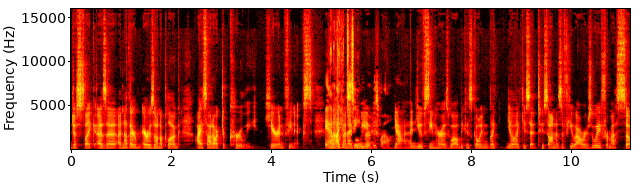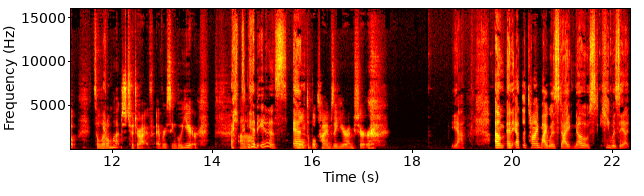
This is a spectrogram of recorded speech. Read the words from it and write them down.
just like as a another Arizona plug, I saw Dr. Curley here in Phoenix, and um, I have and seen I believe, her as well. Yeah, and you've seen her as well because going like you know, like you said, Tucson is a few hours away from us, so it's a little yeah. much to drive every single year. Um, it is and multiple times a year, I'm sure. Yeah, um, and at the time I was diagnosed, he was it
